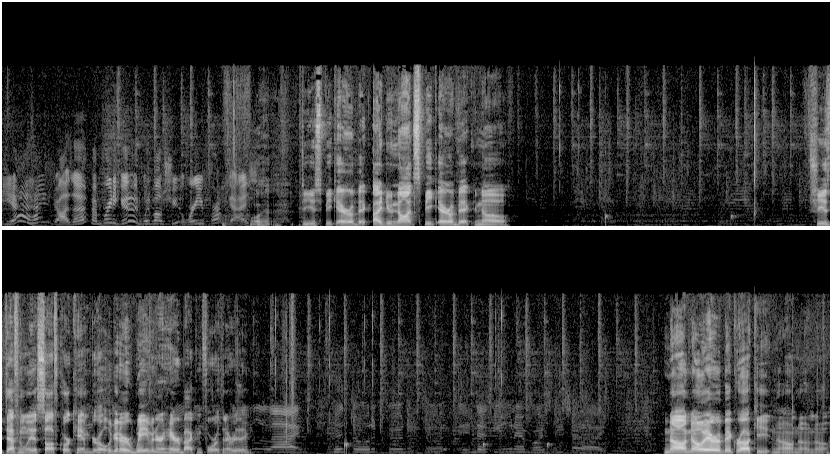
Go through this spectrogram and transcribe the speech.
Yeah, hey Joseph, I'm pretty good. What about you? Where are you from, guys? What? Do you speak Arabic? I do not speak Arabic. No. She is definitely a softcore cam girl. Look at her waving her hair back and forth and everything. No, no Arabic, Rocky. No, no, no.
